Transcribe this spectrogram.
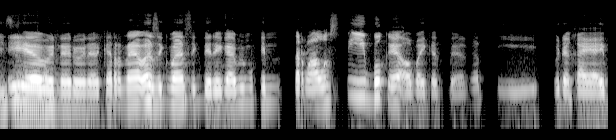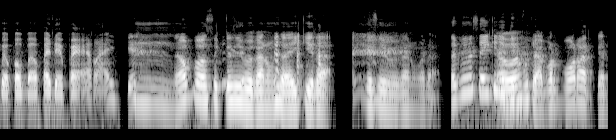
gitu. Iya benar-benar karena masing-masing dari kami mungkin terlalu sibuk ya. Oh my god banget sih. Udah kayak bapak-bapak DPR aja. Hmm, apa sih kesibukan saya kira? Kesibukan murah. Tapi saya kira Apa? di budak korporat kan.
